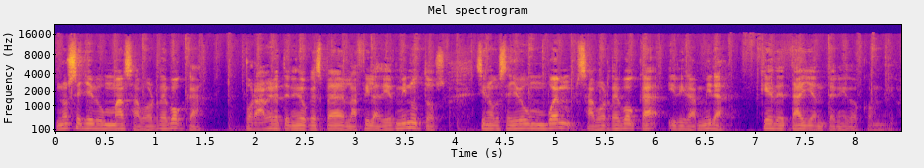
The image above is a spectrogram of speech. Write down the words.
no se lleve un mal sabor de boca por haber tenido que esperar en la fila 10 minutos, sino que se lleve un buen sabor de boca y diga, mira, qué detalle han tenido conmigo.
